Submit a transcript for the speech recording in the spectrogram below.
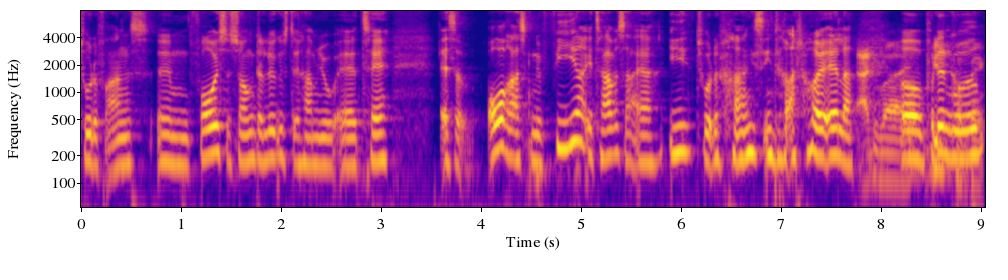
Tour de France. Øhm, forrige sæson, der lykkedes det ham jo at tage altså overraskende fire etappesejre i Tour de France i en ret høj alder. Ja, det var og på den måde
